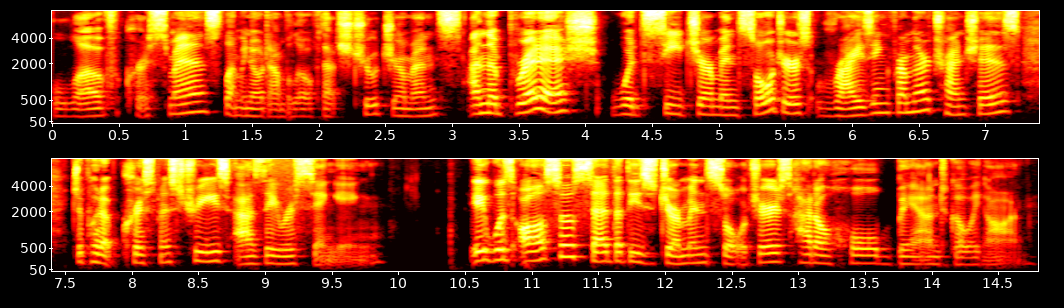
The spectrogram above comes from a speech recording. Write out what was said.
love Christmas. Let me know down below if that's true, Germans. And the British would see German soldiers rising from their trenches to put up Christmas trees as they were singing. It was also said that these German soldiers had a whole band going on.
